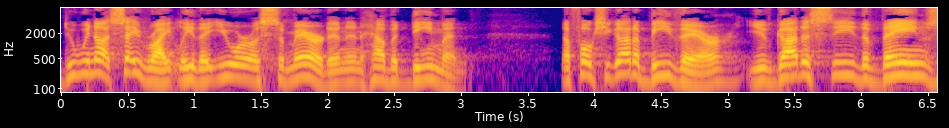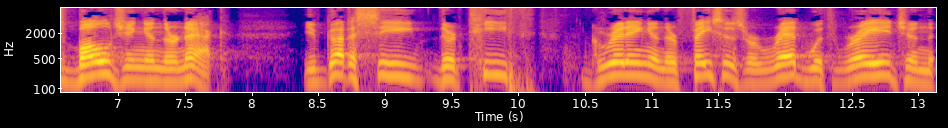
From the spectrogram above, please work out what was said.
do we not say rightly that you are a Samaritan and have a demon? Now, folks, you got to be there. You've got to see the veins bulging in their neck. You've got to see their teeth gritting and their faces are red with rage and,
